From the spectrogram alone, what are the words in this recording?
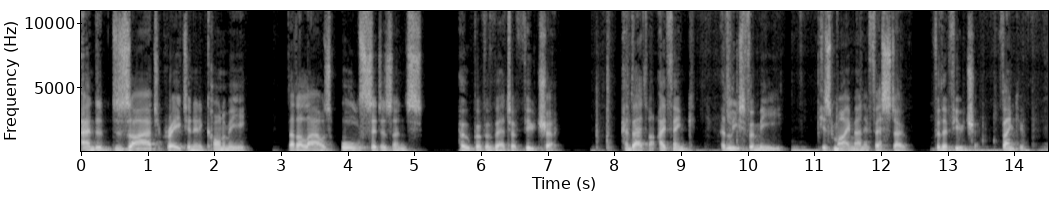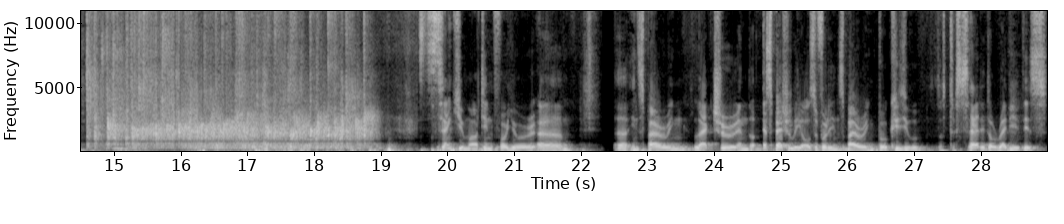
and a desire to create an economy that allows all citizens hope of a better future. And that, I think, at least for me, is my manifesto for the future. Thank you. Thank you, Martin, for your um, uh, inspiring lecture and especially also for the inspiring book. You said it already, it is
